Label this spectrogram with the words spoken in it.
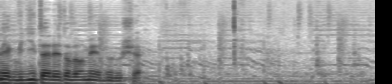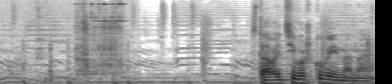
Jak vidíte, je to velmi jednoduše. Stávající vložku vyjmeme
